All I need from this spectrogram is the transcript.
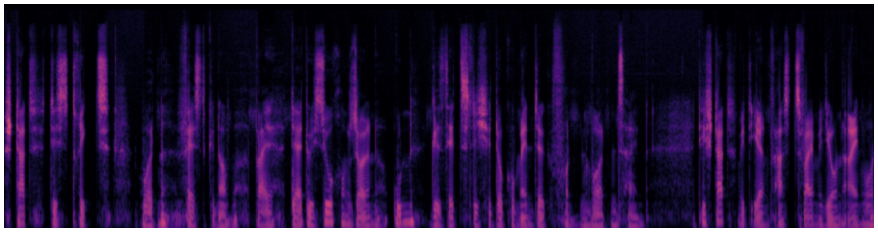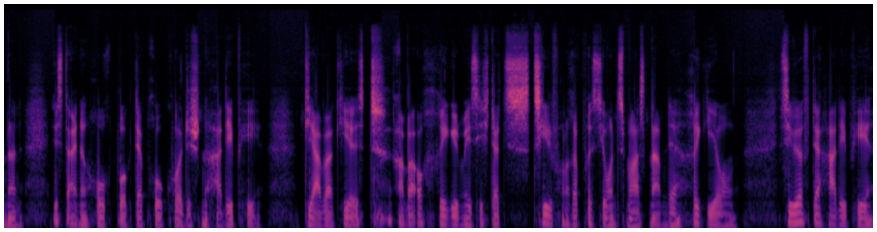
Stadtdistrikts wurden festgenommen. Bei der Durchsuchung sollen ungesetzliche Dokumente gefunden worden sein. Die Stadt mit ihren fast zwei Millionen Einwohnern ist eine Hochburg der pro-kurdischen HDP. Diyarbakir ist aber auch regelmäßig das Ziel von Repressionsmaßnahmen der Regierung. Sie wirft der HDP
